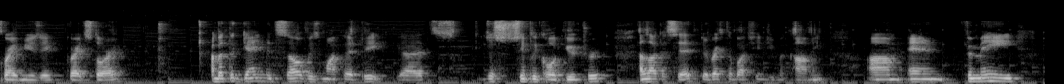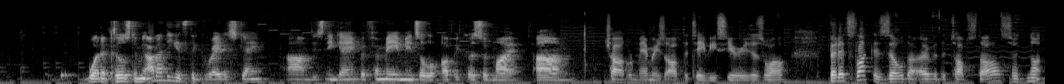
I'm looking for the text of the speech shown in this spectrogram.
Great music, great story. But the game itself is my third pick. Uh, it's just simply called Troop. And like I said, directed by Shinji Mikami. Um, and for me, what appeals to me, I don't think it's the greatest game, um, Disney game, but for me, it means a lot because of my um, childhood memories of the TV series as well. But it's like a Zelda over the top style, so it's not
